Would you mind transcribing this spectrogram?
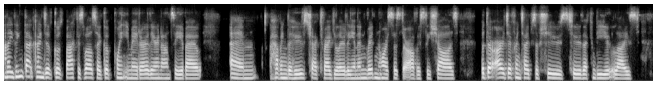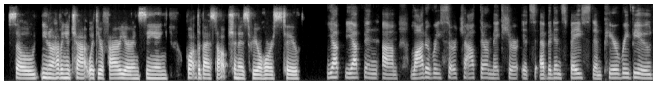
and i think that kind of goes back as well to a good point you made earlier nancy about um, having the hooves checked regularly and in ridden horses they're obviously shod but there are different types of shoes too that can be utilized so you know having a chat with your farrier and seeing what the best option is for your horse too. Yep, yep. And a um, lot of research out there. Make sure it's evidence based and peer reviewed.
